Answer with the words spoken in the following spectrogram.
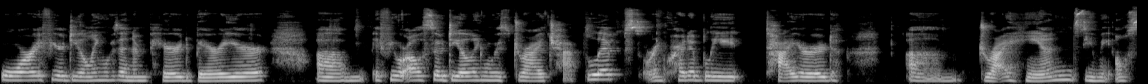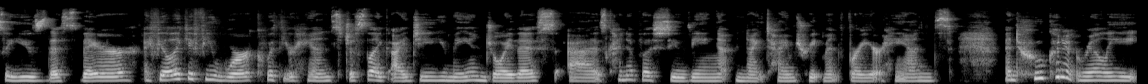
or if you're dealing with an impaired barrier, um, if you're also dealing with dry chapped lips or incredibly tired, um, dry hands, you may also use this there. I feel like if you work with your hands just like IG, you may enjoy this as kind of a soothing nighttime treatment for your hands. And who couldn't really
